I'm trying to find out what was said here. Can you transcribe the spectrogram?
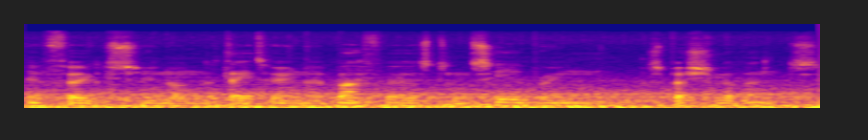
been focusing on the Daytona Bathurst and Sebring special events.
